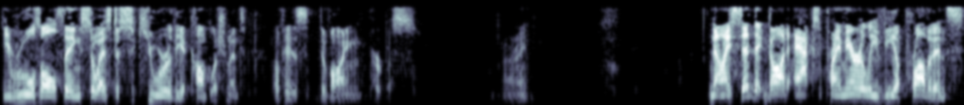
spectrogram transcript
he rules all things so as to secure the accomplishment of his divine purpose. Alright? Now I said that God acts primarily via providence,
